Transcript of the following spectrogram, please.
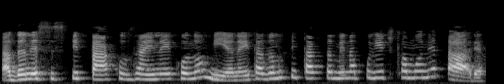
está dando esses pitacos aí na economia, né? E está dando pitaco também na política monetária.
